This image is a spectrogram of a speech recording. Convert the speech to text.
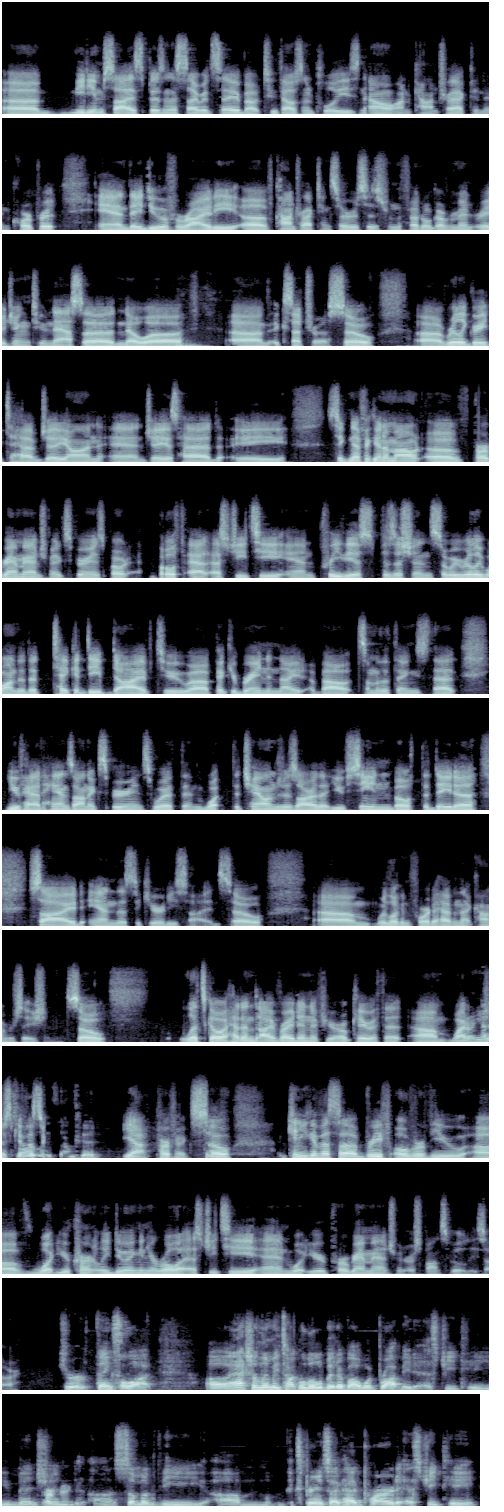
uh, medium-sized business, I would say, about 2,000 employees now on contract and in corporate, and they do a variety of contracting services from the federal government, ranging to NASA, NOAA, um, etc. So, uh, really great to have Jay on, and Jay has had a significant amount of program management experience both both at SGT and previous positions. So we really wanted to take a deep dive to uh, pick your brain tonight about some of the things that you've had hands-on experience with and what the challenges are that you've seen both the data side and the security side. So um, we're looking forward to having that conversation. So let's go ahead and dive right in if you're okay with it. Um, why don't you just Absolutely. give us? Sounds good. Yeah, perfect. So can you give us a brief overview of what you're currently doing in your role at SGT and what your program management responsibilities are? Sure. Thanks a lot. Uh, actually, let me talk a little bit about what brought me to SGT. You mentioned uh, some of the um, experience I've had prior to SGT.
